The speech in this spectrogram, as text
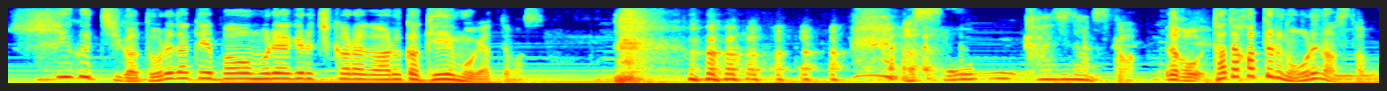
樋口がどれだけ場を盛り上げる力があるかゲームをやってます。あそういう感じなんですか？だから戦ってるの俺なんです、多分。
